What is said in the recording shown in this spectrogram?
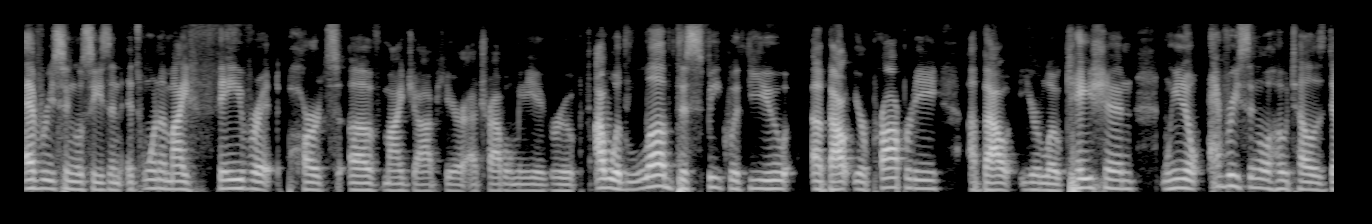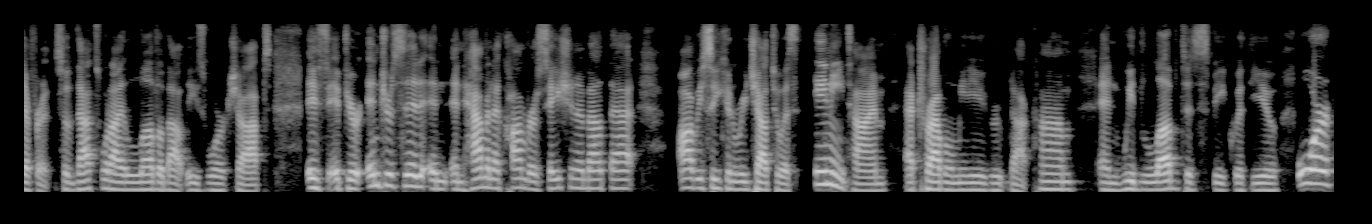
every single season. It's one of my favorite parts of my job here at Travel Media Group. I would love to speak with you about your property, about your location. We know every single hotel is different. So that's what I love about these workshops. If, if you're interested in, in having a conversation about that, obviously you can reach out to us anytime at travelmediagroup.com and we'd love to speak with you. Or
